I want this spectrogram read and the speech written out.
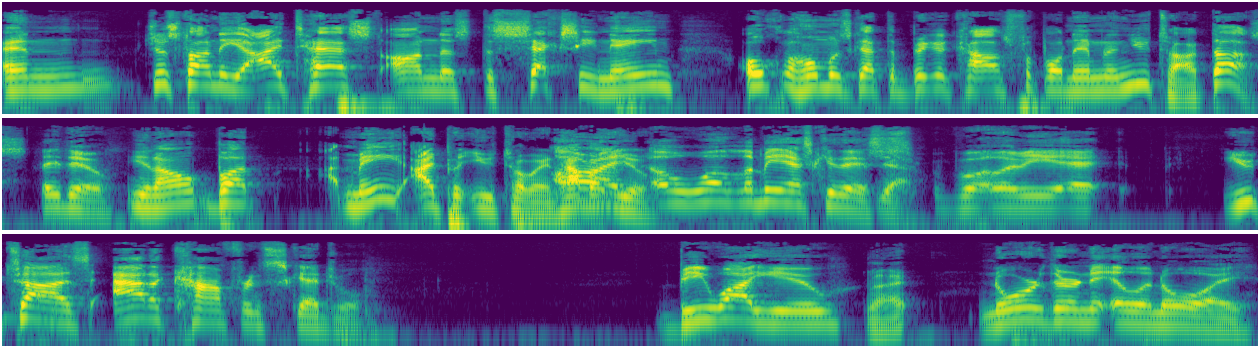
and just on the eye test, on the the sexy name Oklahoma's got the bigger college football name than Utah. It does. They do. You know, but me, I put Utah in. How All about right. you? Oh well, let me ask you this. Yeah. Well, let me. Uh, Utah's out of conference schedule. BYU, Right. Northern Illinois,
